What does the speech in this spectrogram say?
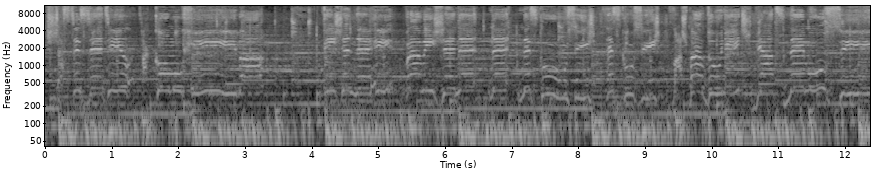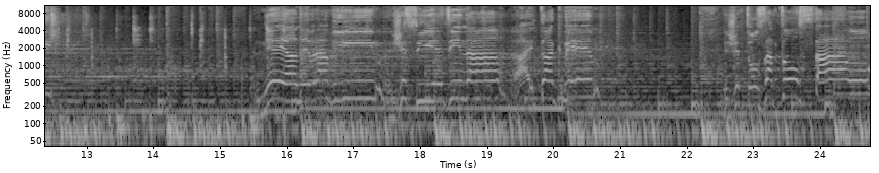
šťastie zdedil a komu chýba. Ty, že nehy, vraví, že ne, ne, neskúsiš, neskúsiš. Máš pravdu, nič že si jediná Aj tak viem, že to za to stálo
